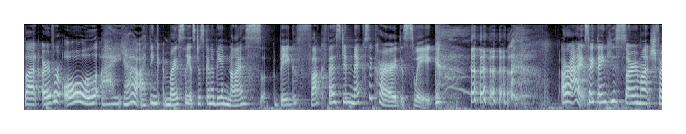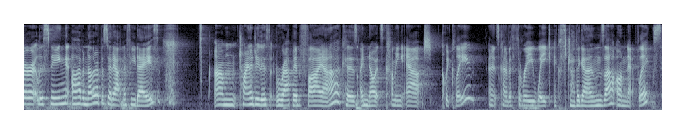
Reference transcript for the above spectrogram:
But overall, I yeah, I think mostly it's just gonna be a nice big fuck fest in Mexico this week. All right, so thank you so much for listening. I'll have another episode out in a few days. I'm trying to do this rapid fire because I know it's coming out quickly and it's kind of a three week extravaganza on Netflix.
